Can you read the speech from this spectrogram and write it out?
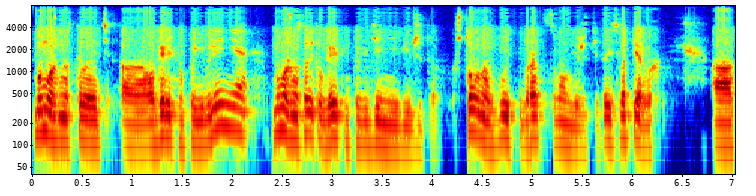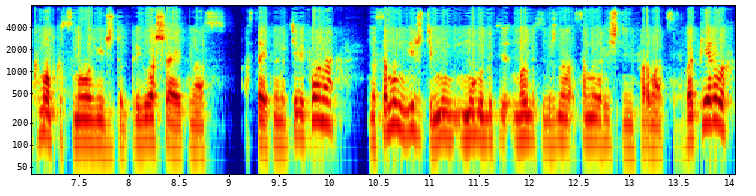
Мы можем настроить алгоритм появления, мы можем настроить алгоритм поведения виджета. Что у нас будет собираться в самом виджете. То есть, во-первых, кнопка самого виджета приглашает нас оставить номер телефона, на самом виджете могут быть, может быть содержана самая различная информация. Во-первых,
